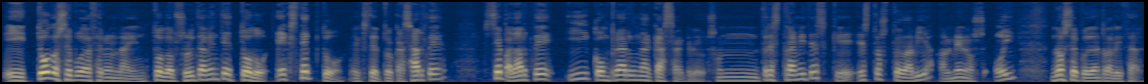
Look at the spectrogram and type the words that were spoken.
Y todo se puede hacer online, todo, absolutamente todo, excepto, excepto casarte, separarte y comprar una casa, creo. Son tres trámites que estos todavía, al menos hoy, no se pueden realizar.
